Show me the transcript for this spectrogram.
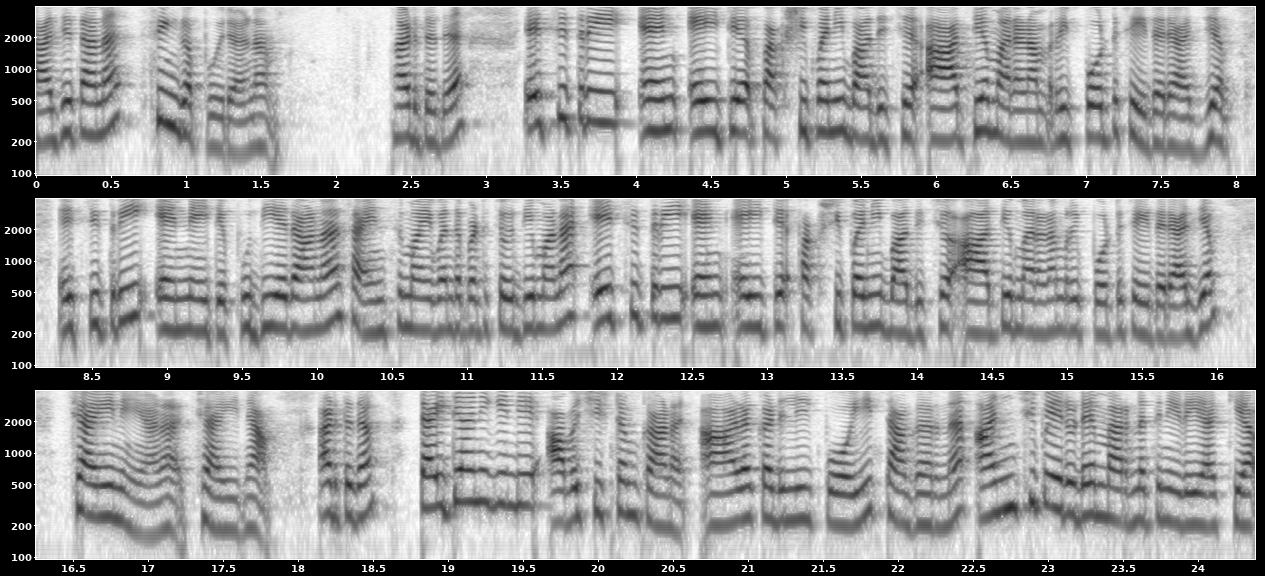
രാജ്യത്താണ്? സിംഗപ്പൂരാണ്. അടുത്തത് എച്ച് ത്രീ എൻ എയ്റ്റ് പക്ഷിപ്പനി ബാധിച്ച് ആദ്യ മരണം റിപ്പോർട്ട് ചെയ്ത രാജ്യം. എച്ച് ത്രീ എൻ എയ്റ്റ് പുതിയതാണ് സയൻസുമായി ബന്ധപ്പെട്ട ചോദ്യമാണ്. എച്ച് ത്രീ എൻ എയ്റ്റ് പക്ഷിപ്പനി ബാധിച്ച് ആദ്യ മരണം റിപ്പോർട്ട് ചെയ്ത രാജ്യം ചൈനയാണ് ചൈന. അടുത്തത് ടൈറ്റാനിക്കിന്റെ അവശിഷ്ടം കാണാൻ ആഴക്കടലിൽ പോയി തകർന്ന് അഞ്ചു പേരുടെ മരണത്തിനിടയാക്കിയ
